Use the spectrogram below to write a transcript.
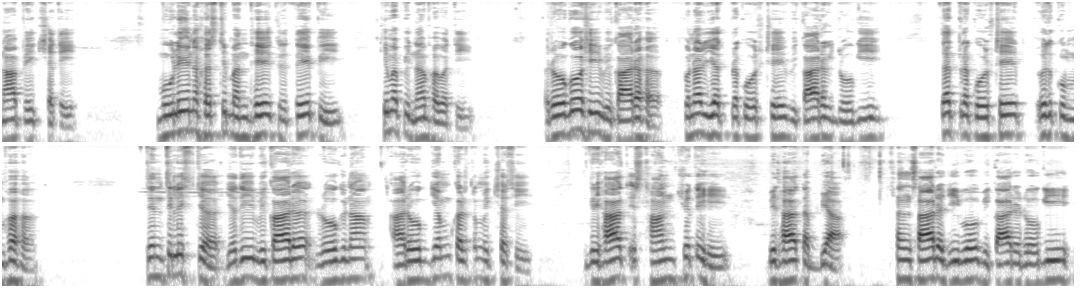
नापेक्षते। मूलेन हस्तिबंधे कृतेपि किमपि न भवति। रोगो हि विकारः पुनर्यत प्रकोष्ठे विकार रोगी तत्प्रकोष्ठे उद्कुंभ तिंतिलिश्च यदि विकार रोगिणा आरोग्यम कर्तुमिच्छसि, गृहात स्थानच्युति विधातव्या। संसार जीवो विकार रोगी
